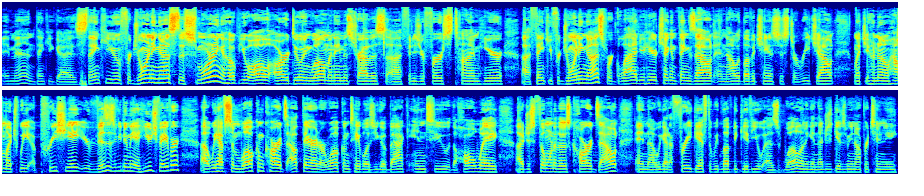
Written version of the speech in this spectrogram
Amen. Thank you, guys. Thank you for joining us this morning. I hope you all are doing well. My name is Travis. Uh, if it is your first time here, uh, thank you for joining us. We're glad you're here checking things out, and I would love a chance just to reach out and let you know how much we appreciate your visits. If you do me a huge favor, uh, we have some welcome cards out there at our welcome table as you go back into the hallway. Uh, just fill one of those cards out, and uh, we got a free gift that we'd love to give you as well. And again, that just gives me an opportunity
